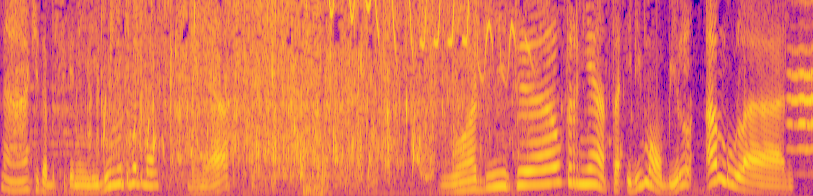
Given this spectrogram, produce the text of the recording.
Nah, kita bersihkan ini dulu teman-teman. Ini ya. Wadidaw, ternyata ini mobil ambulans.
